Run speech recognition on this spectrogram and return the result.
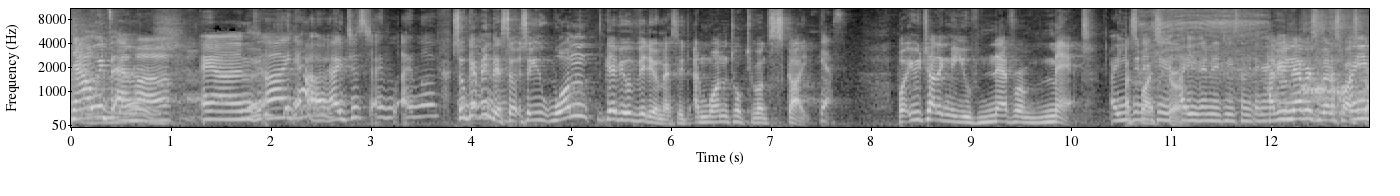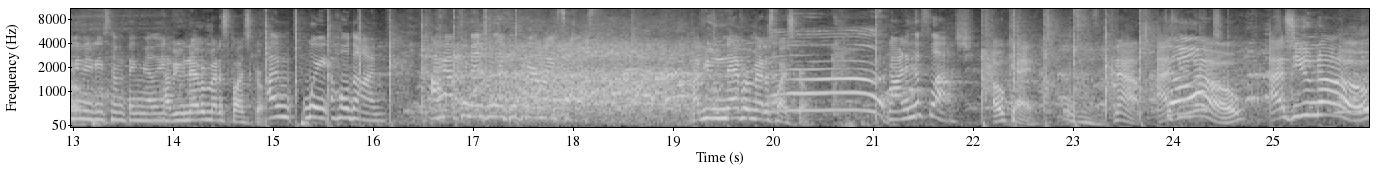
now it's Emma. And uh, yeah, I just, I, I love. So get me this. So, so you one gave you a video message and one talked to you on Skype. Yes. But you're telling me you've never met Are you a gonna Spice do? Girl? Are you gonna do something right Have now? you never met a Spice girl? Are you Girl? gonna do something really? Have you never met a Spice Girl? I'm. Wait, hold on. I have to mentally prepare myself. Have you never met a Spice Girl? Not in the flesh. Okay. Now, as you Don't. know, as you know,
